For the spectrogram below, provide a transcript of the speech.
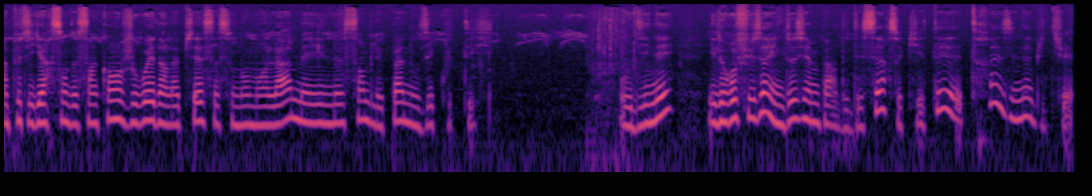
Un petit garçon de cinq ans jouait dans la pièce à ce moment-là, mais il ne semblait pas nous écouter. Au dîner, il refusa une deuxième part de dessert, ce qui était très inhabituel.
